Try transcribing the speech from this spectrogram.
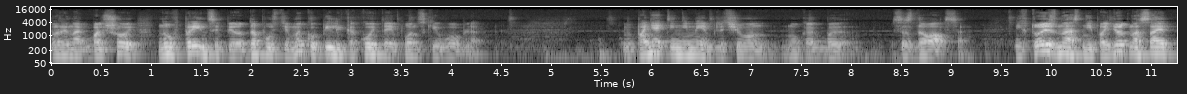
рынок большой, ну, в принципе, вот, допустим, мы купили какой-то японский воблер. Мы понятия не имеем, для чего он, ну, как бы, создавался. Никто из нас не пойдет на сайт,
